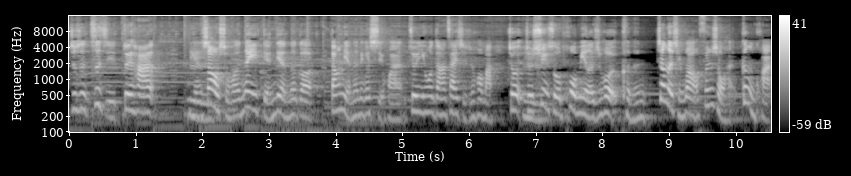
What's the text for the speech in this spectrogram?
就是自己对他年少时候那一点点那个当年的那个喜欢，就因为跟他在一起之后嘛，就就迅速破灭了之后，可能这样的情况分手还更快。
